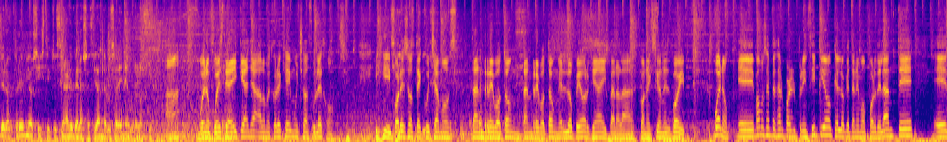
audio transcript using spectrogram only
de los premios institucionales de la Sociedad Andaluza de Neurología. Ah, bueno, pues de ahí que haya, a lo mejor es que hay mucho azulejo. Y por eso te escuchamos tan rebotón, tan rebotón, es lo peor que hay para las conexiones VoIP. Bueno, eh, vamos a empezar por el principio, qué es lo que tenemos por delante. Eh,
